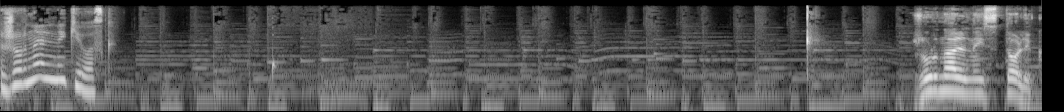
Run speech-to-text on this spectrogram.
Журнальный киоск. журнальный столик.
